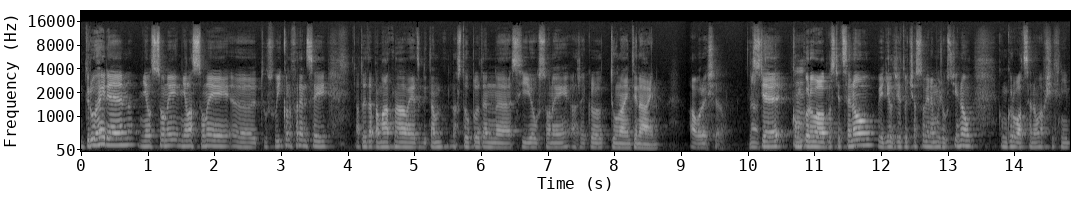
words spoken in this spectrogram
Druhý den měl Sony, měla Sony uh, tu svou konferenci a to je ta památná věc, kdy tam nastoupil ten CEO Sony a řekl 299 a odešel. Prostě konkuroval prostě cenou, věděl, že to časově nemůžou stihnout, konkuroval cenou a všichni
